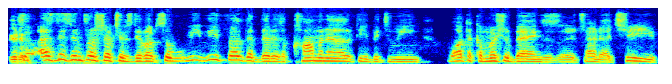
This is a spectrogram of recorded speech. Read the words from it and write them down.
Yeah. So as this infrastructure is developed, so we, we felt that there is a commonality between what the commercial banks is uh, trying to achieve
